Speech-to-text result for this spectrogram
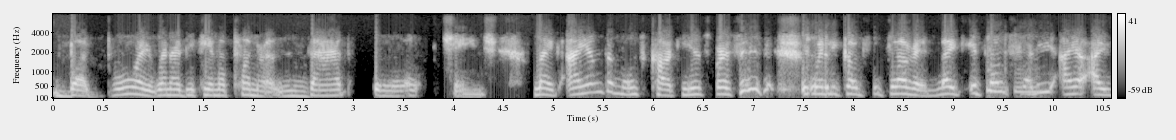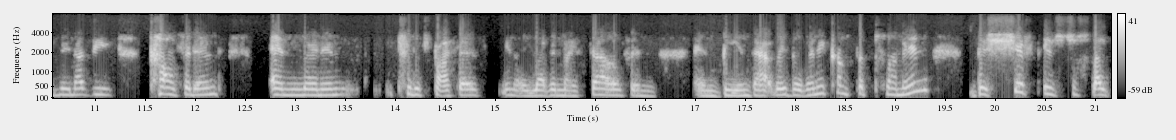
But boy, when I became a plumber, that all changed. Like, I am the most cockiest person when it comes to plumbing. Like, it's so mm-hmm. funny. I, I may not be confident and learning through this process, you know, loving myself and, and being that way. But when it comes to plumbing, the shift is just like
